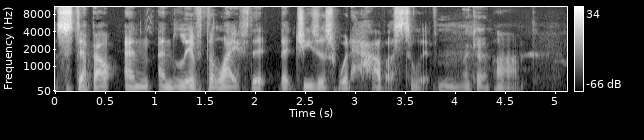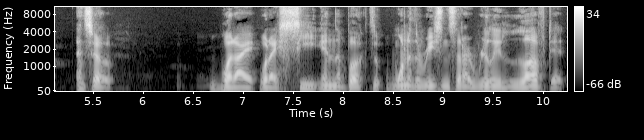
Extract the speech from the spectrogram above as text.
step out and and live the life that that Jesus would have us to live. Mm, okay. Um, and so, what I what I see in the book, th- one of the reasons that I really loved it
